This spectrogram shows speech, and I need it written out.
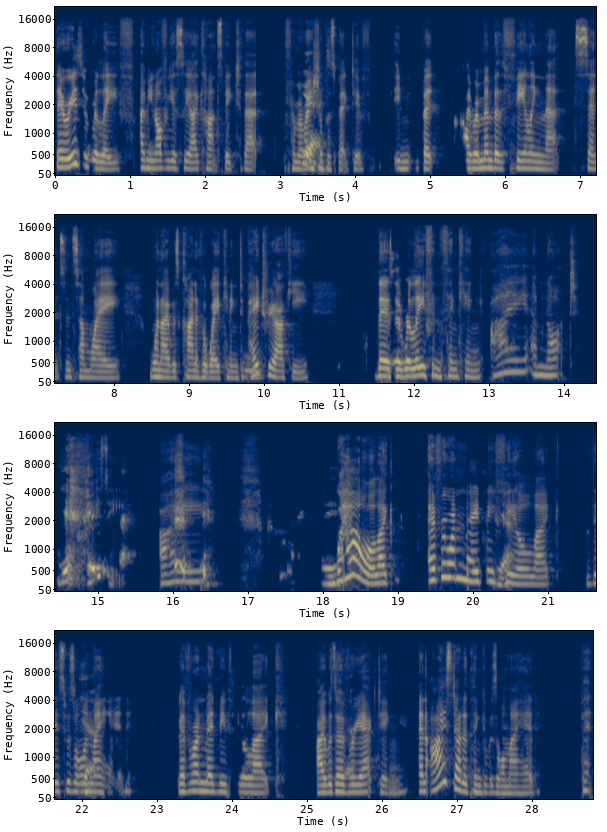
there is a relief. I mean, obviously, I can't speak to that from a yes. racial perspective, in, but I remember feeling that sense in some way when I was kind of awakening to mm. patriarchy. There's a relief in thinking, I am not yeah. crazy. I, wow, like everyone made me yeah. feel like this was all yeah. in my head. Everyone made me feel like I was overreacting. And I started thinking it was all in my head. But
